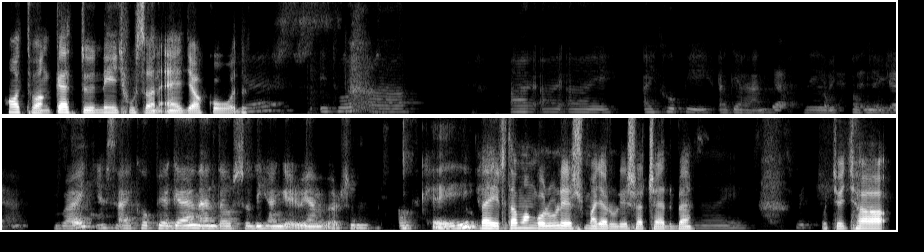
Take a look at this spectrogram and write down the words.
62 421 a kód. Right? Yes, I copy again, and also the Hungarian version. Okay. Beírtam angolul és magyarul is a chatbe. Úgyhogy ha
